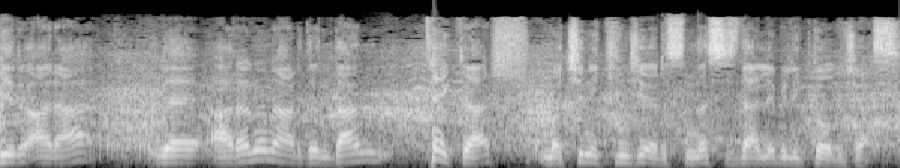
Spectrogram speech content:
bir ara ve aranın ardından tekrar maçın ikinci yarısında sizlerle birlikte olacağız.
